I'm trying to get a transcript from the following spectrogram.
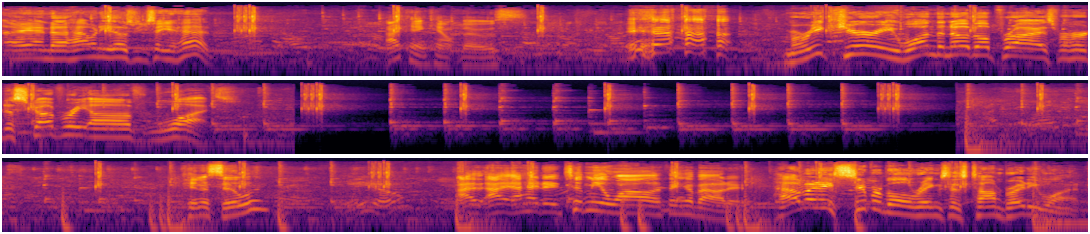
And uh, how many of those would you say you had? I can't count those. Marie Curie won the Nobel Prize for her discovery of what? Penicillin? There you go. I, I, I had it took me a while to think about it. How many Super Bowl rings has Tom Brady won?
